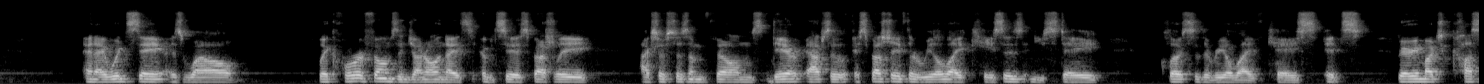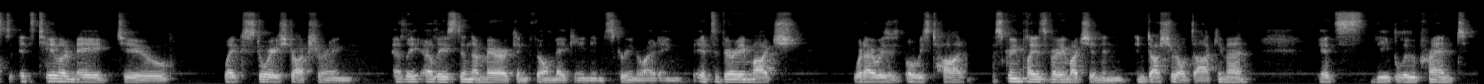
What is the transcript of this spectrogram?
And I would say as well, like horror films in general, and I, I would say especially exorcism films, they're absolutely, especially if they're real life cases and you stay close to the real life case, it's very much custom, it's tailor made to like story structuring, at, le- at least in American filmmaking and screenwriting. It's very much what I was always taught. A screenplay is very much an industrial document. It's the blueprint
